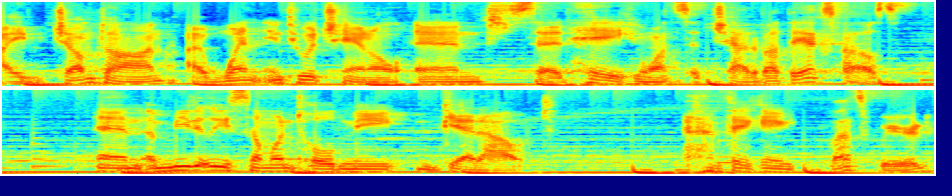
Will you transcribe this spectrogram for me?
I jumped on, I went into a channel and said, Hey, he wants to chat about the X Files. And immediately someone told me, Get out. And I'm thinking, That's weird.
